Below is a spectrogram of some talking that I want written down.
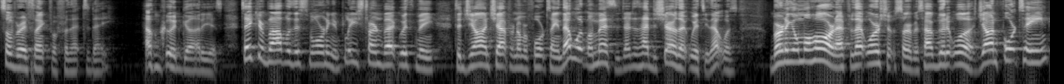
so very thankful for that today. How good God is. Take your Bible this morning and please turn back with me to John chapter number 14. That wasn't my message. I just had to share that with you. That was burning on my heart after that worship service, how good it was. John 14.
